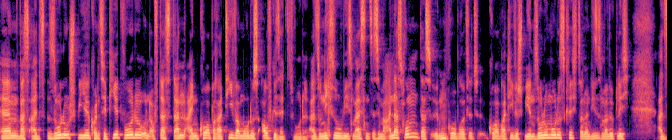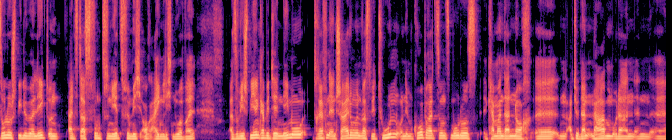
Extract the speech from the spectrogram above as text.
ähm, was als Solospiel konzipiert wurde und auf das dann ein kooperativer Modus aufgesetzt wurde. Also nicht so, wie es meistens ist, immer andersrum, dass irgendein mhm. kooperatives Spiel einen Solo-Modus kriegt, sondern dieses Mal wirklich als Solospiel überlegt und als das funktioniert es für mich auch eigentlich nur, weil also wir spielen Kapitän Nemo, treffen Entscheidungen, was wir tun und im Kooperationsmodus kann man dann noch äh, einen Adjutanten haben oder einen, einen äh,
